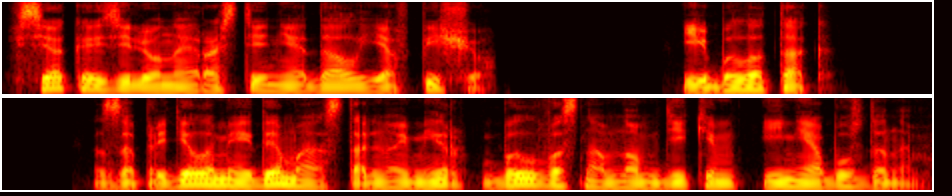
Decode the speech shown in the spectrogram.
всякое зеленое растение дал я в пищу. И было так. За пределами Эдема остальной мир был в основном диким и необузданным.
